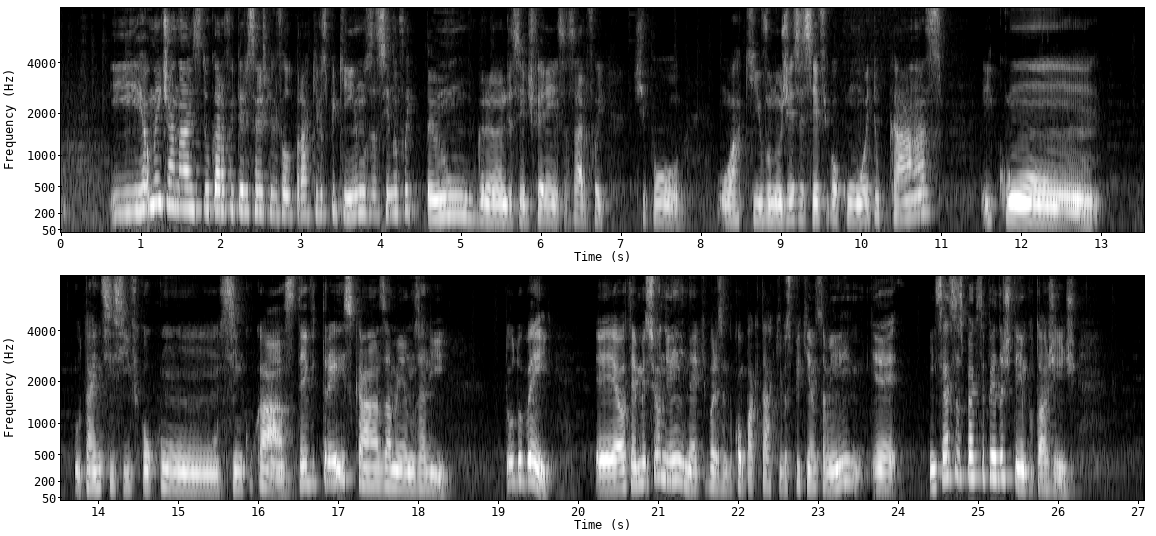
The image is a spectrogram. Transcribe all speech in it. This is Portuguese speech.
E realmente a análise do cara foi interessante, que ele falou para arquivos pequenos, assim, não foi tão grande assim a diferença, sabe? Foi tipo, o arquivo no GCC ficou com 8K e com o TinyCC ficou com 5K. Teve 3K a menos ali. Tudo bem. É, eu até mencionei, né, que por exemplo, compactar arquivos pequenos também, é, em certos aspectos é perda de tempo, tá, gente?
